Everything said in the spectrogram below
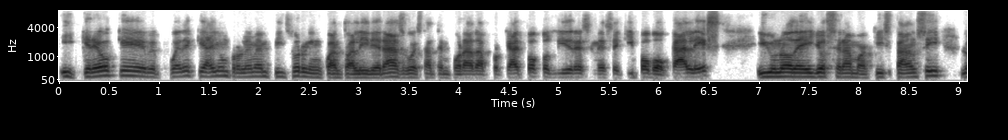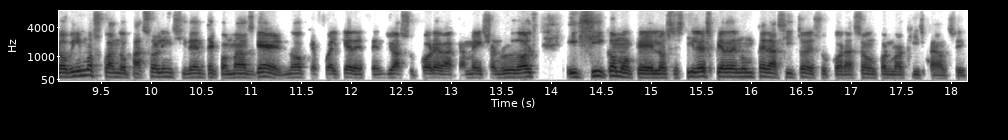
y creo que puede que haya un problema en Pittsburgh en cuanto a liderazgo esta temporada porque hay pocos líderes en ese equipo vocales y uno de ellos será Marquise Pouncey. Lo vimos cuando pasó el incidente con Miles Garrett, ¿no? Que fue el que defendió a su coreback, a Mason Rudolph, y sí como que los Steelers pierden un pedacito de su corazón con Marquise Pouncey.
